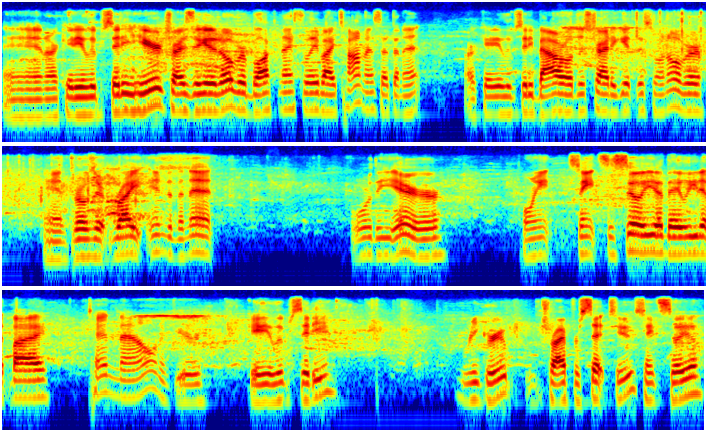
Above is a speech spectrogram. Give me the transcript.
And Arcadia Loup City here tries to get it over. Blocked nicely by Thomas at the net. Arcadia Loup City Bauer will just try to get this one over and throws it right into the net for the error. Point St. Cecilia. They lead it by 10 now. And if you're Arcadia Loup City, regroup and try for set two. St. Cecilia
